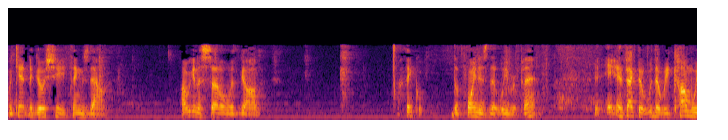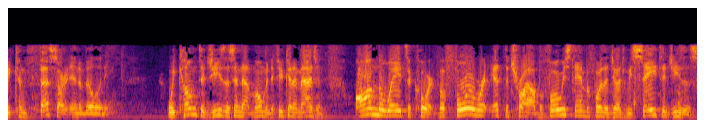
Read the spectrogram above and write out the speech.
We can't negotiate things down. How are we going to settle with God? I think the point is that we repent. In fact, that we come, we confess our inability we come to Jesus in that moment, if you can imagine, on the way to court, before we're at the trial, before we stand before the judge, we say to Jesus,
